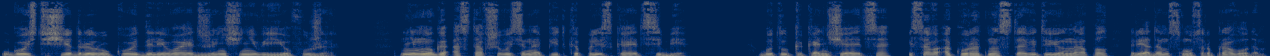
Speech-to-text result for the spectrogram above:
Гость щедрой рукой доливает женщине в ее фужер. Немного оставшегося напитка плескает себе. Бутылка кончается, и Сава аккуратно ставит ее на пол рядом с мусоропроводом.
